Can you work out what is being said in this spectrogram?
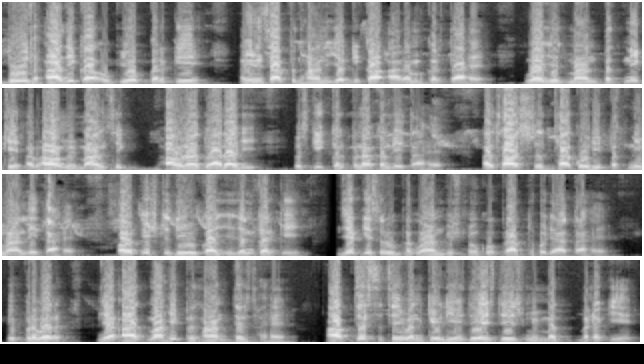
दूध आदि का उपयोग करके अहिंसा प्रधान यज्ञ का आरंभ करता है, वह यजमान पत्नी के अभाव में मानसिक भावना द्वारा ही उसकी कल्पना कर लेता है, अर्थात श्रद्धा को ही पत्नी मान लेता है और इष्ट देव का यजन करके यज्ञ स्वरूप भगवान विष्णु को प्राप्त हो जाता है। विप्रवर, यह आत्मा ही प्रधान तीर्थ है। आप तीर्थ सेवन के लिए देश देश में मत भटकिए।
